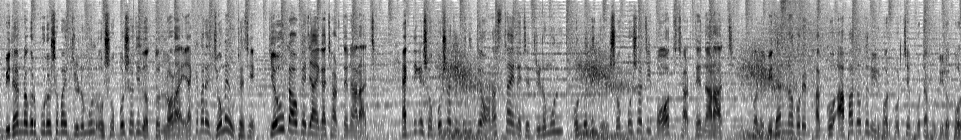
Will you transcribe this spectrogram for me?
বিধাননগর পুরসভায় তৃণমূল ও সব্যসাচী দত্তর লড়াই একেবারে জমে উঠেছে। কেউ কাউকে জায়গা ছাড়তে নারাজ। একদিকে সব্যসাচীর বিরুদ্ধে অনাস্থা এনেছে তৃণমূল অন্যদিকে সব্যসাচী পথ ছাড়তে নারাজ। ফলে বিধাননগরের ভাগ্য আপাতত নির্ভর করছে ভোটাভুটির ওপর।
